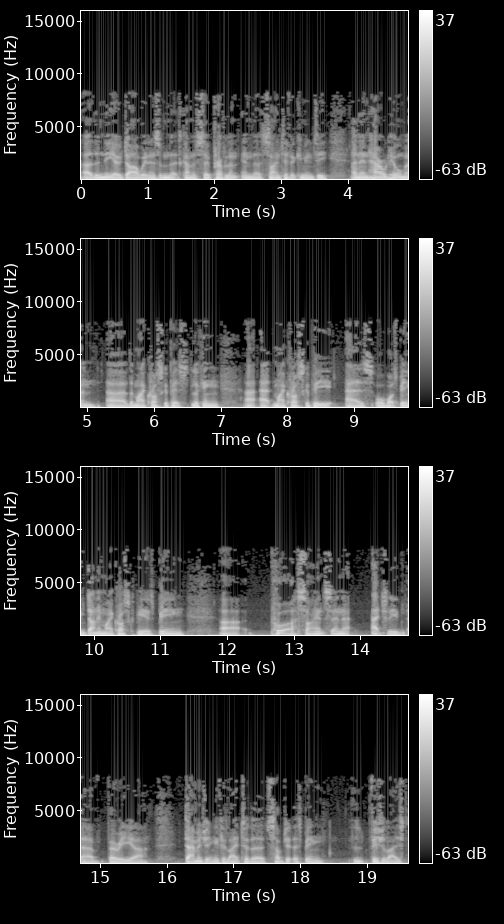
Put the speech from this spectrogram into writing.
uh, the neo-Darwinism that's kind of so prevalent in the scientific community, and then Harold Hillman, uh, the microscopist, looking uh, at microscopy as, or what's being done in microscopy as being uh, poor science and actually very damaging, if you like, to the subject that's being visualized.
